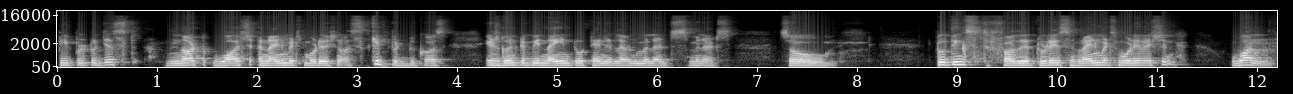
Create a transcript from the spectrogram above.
people to just not watch a nine minutes motivation or skip it because it's going to be 9 to 10 11 minutes minutes. So two things for the today's nine minutes motivation one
